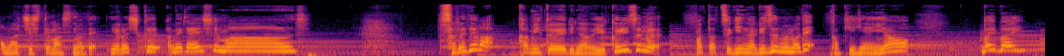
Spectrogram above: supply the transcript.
お待ちしてますのでよろしくお願いします。それでは神とエリナのゆくリズムまた次のリズムまでごきげんよう。バイバイ。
